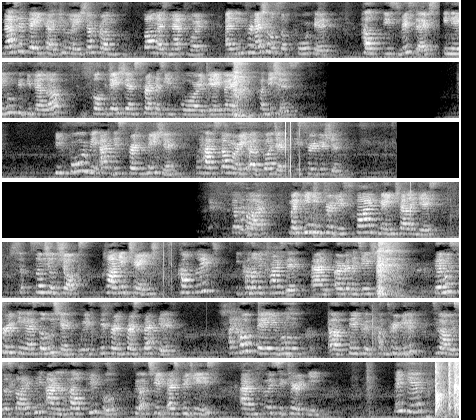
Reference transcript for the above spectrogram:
Massive data accumulation from farmers network and international supported helped this research enable to develop cultivation strategy for diverse conditions. Before we end this presentation, we have summary of budget distribution. Five main challenges, social shocks, climate change, conflict, economic crisis, and urbanization, demonstrating a solution with different perspectives. I hope they will uh, they could contribute to our society and help people to achieve SDGs and food security. Thank you.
